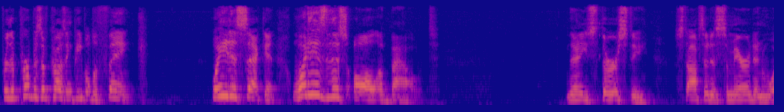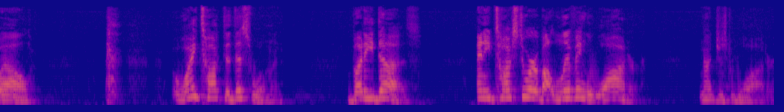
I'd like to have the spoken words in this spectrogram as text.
for the purpose of causing people to think. Wait a second. What is this all about? Then he's thirsty, stops at a Samaritan well. Why talk to this woman? But he does. And he talks to her about living water, not just water.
